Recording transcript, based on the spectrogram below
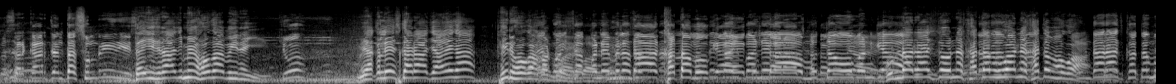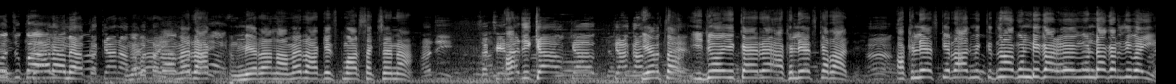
तो सरकार जनता सुन रही है तो इस राज्य में होगा भी नहीं। क्यों? अखिलेश का राज आएगा फिर होगा कंट्रोल खत्म हो गया बनेगा मुद्दा वो बन गया। गुंडा राज तो न खत्म हुआ न खत्म होगा। गुंडा राज खत्म हो चुका क्या है नाम है आपका? क्या नाम है? बताइए। मेरा नाम है राकेश कुमार सक्सेना। हाँ जी। सक्सेना जी क्या क्या क्या काम ये बताओ ये जो ये कह रहे हैं अखिलेश का राज अखिलेश के राज में कितना गुंडी गुंडा कर दी भाई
